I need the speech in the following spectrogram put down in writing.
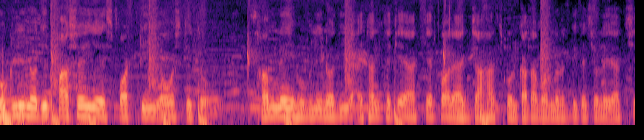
হুগলি নদীর পাশেই এই স্পটটি অবস্থিত। সামনেই হুগলি নদী, এখান থেকে একের পর এক জাহাজ কলকাতা বন্দরের দিকে চলে যাচ্ছে।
